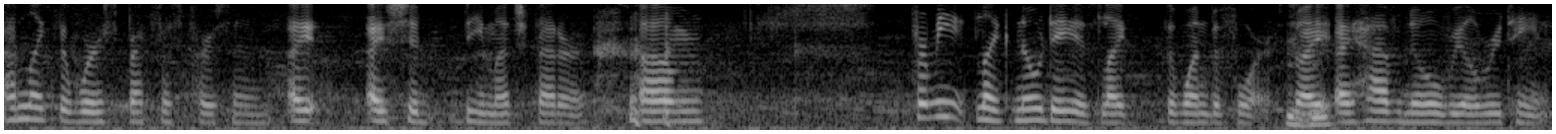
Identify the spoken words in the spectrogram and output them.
I'm like the worst breakfast person. I I should be much better. Um, for me, like no day is like the one before, so Mm-hmm. I, I have no real routine.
